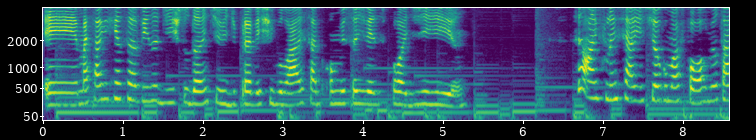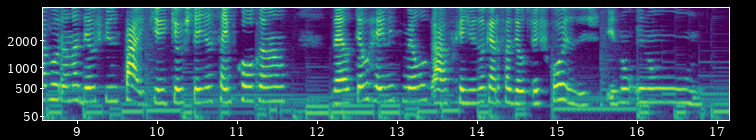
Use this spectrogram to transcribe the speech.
É, mas sabe que é essa vida de estudante de pré-vestibular e sabe como isso às vezes pode sei lá, influenciar a gente de alguma forma, eu tava orando a Deus pedindo, pai, que, que eu esteja sempre colocando né, o teu reino em primeiro lugar. Porque às vezes eu quero fazer outras coisas e não. E não,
